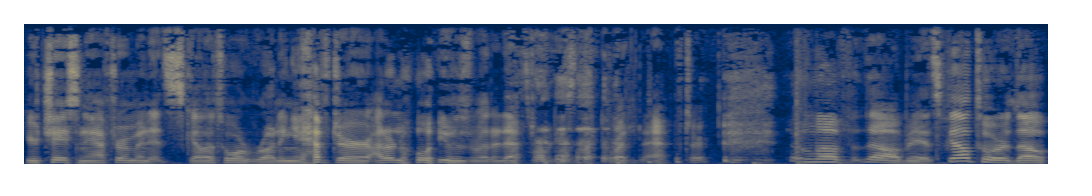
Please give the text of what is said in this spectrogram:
you're chasing after him, and it's Skeletor running after. I don't know what he was running after, but he's like running after. I love. Oh man, Skeletor though.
